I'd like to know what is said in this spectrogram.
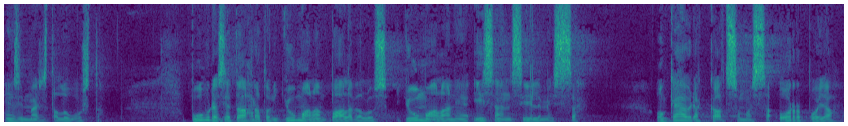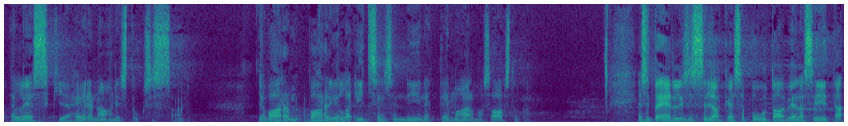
ensimmäisestä luvusta. Puhdas ja tahraton Jumalan palvelus Jumalan ja Isän silmissä on käydä katsomassa orpoja ja leskiä heidän ahdistuksessaan ja var- varjella itsensä niin, ettei maailma saastuta. Ja sitten edellisessä jakeessa puhutaan vielä siitä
